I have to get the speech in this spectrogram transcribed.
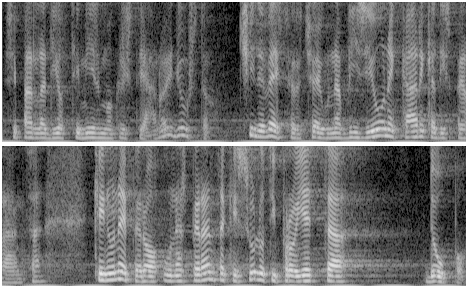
Si parla di ottimismo cristiano, è giusto, ci deve essere, cioè una visione carica di speranza, che non è però una speranza che solo ti proietta dopo,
